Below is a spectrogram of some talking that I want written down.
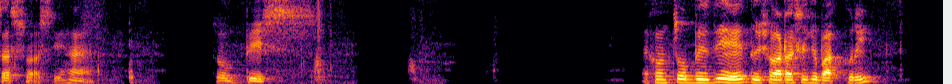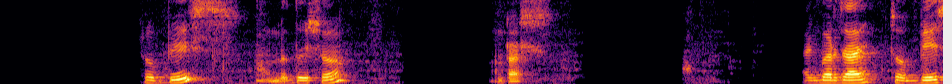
চারশো আশি হ্যাঁ। চব্বিশ। এখন চব্বিশ দিয়ে দুইশো আটাশিকে ভাগ করি। চব্বিশ দুইশো আঠাশ একবার যায় চব্বিশ।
